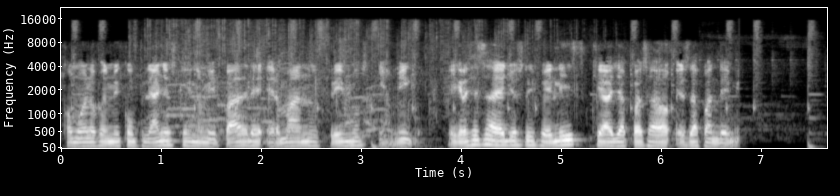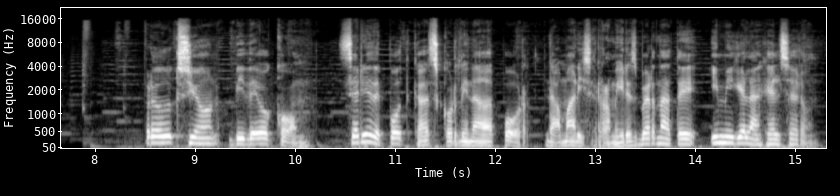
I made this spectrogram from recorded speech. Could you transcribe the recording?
como lo fue en mi cumpleaños que vino mi padre, hermanos, primos y amigos. Y gracias a ellos estoy feliz que haya pasado esta pandemia. Producción Videocom, serie de podcast coordinada por Damaris Ramírez Bernate y Miguel Ángel Cerón.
